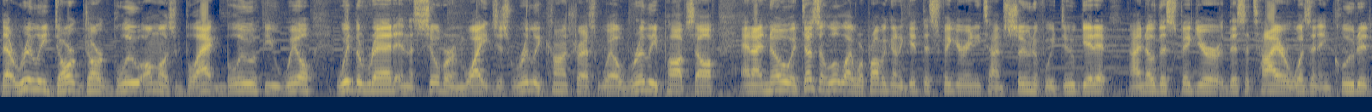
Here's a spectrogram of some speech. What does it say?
That really dark, dark blue, almost black blue, if you will, with the red and the silver and white just really contrasts well, really pops off. And I know it doesn't look like we're probably going to get this figure anytime soon if we do get it. I know this figure, this attire wasn't included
